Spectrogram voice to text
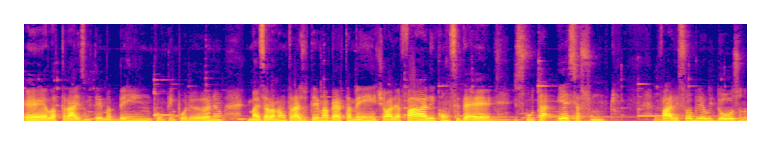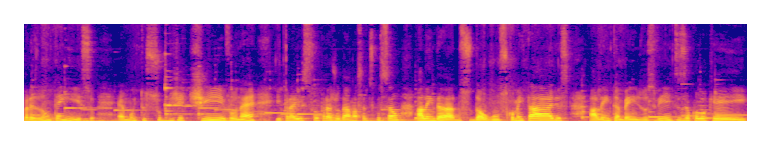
é, ela traz um tema bem contemporâneo, mas ela não traz o tema abertamente. Olha, fale, considere, é, discuta esse assunto. Fale sobre o idoso no Brasil. Não tem isso. É muito subjetivo, né? E para isso, para ajudar a nossa discussão, além da, de alguns comentários, além também dos vídeos, eu coloquei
